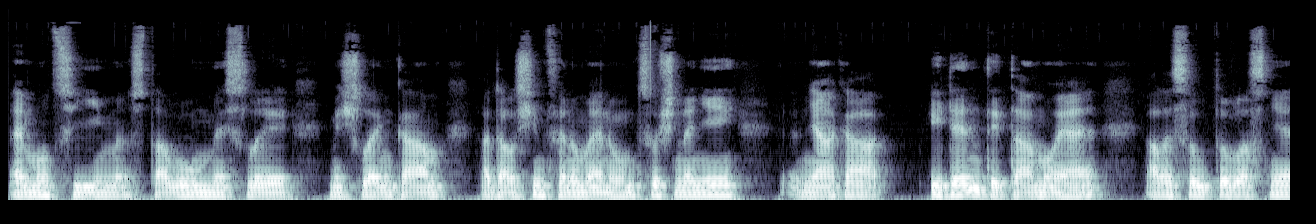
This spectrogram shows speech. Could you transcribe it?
emocím, stavům mysli, myšlenkám a dalším fenoménům, což není nějaká identita moje, ale jsou to vlastně,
